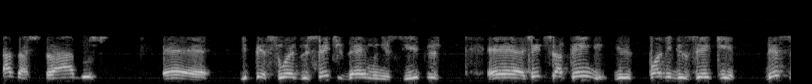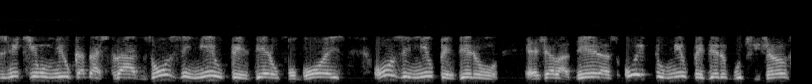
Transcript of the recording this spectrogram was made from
cadastrados é, de pessoas dos 110 municípios. É, a gente já tem, pode dizer que desses 21 mil cadastrados, 11 mil perderam fogões, 11 mil perderam é, geladeiras, 8 mil perderam botijões,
